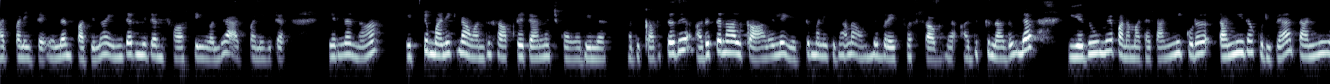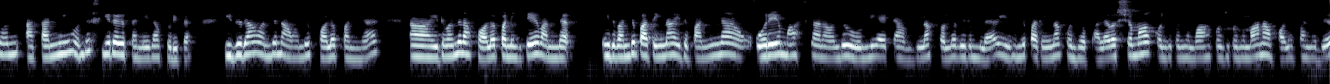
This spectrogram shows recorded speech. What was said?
ஆட் பண்ணிக்கிட்டேன். என்னன்னு பார்த்தீங்கன்னா, இன்டர்மிட்டன்ட் ஃபாஸ்டிங் வந்து ஆட் பண்ணிக்கிட்டேன். என்னன்னா, எட்டு மணிக்கு நான் வந்து சாப்பிட்டுட்டேன்னு வச்சுக்கோங்க டின்னர். அதுக்கு அடுத்தது அடுத்த நாள் காலையில் எட்டு மணிக்கு தான் நான் வந்து பிரேக்ஃபாஸ்ட் சாப்பிடுவேன். அதுக்கு நடுவில் எதுவுமே பண்ண மாட்டேன். தண்ணி கூட தண்ணி தான் குடிப்பேன். தண்ணி வந்து தண்ணியும் வந்து சீரக தண்ணி தான் குடிப்பேன். இதுதான் வந்து நான் வந்து ஃபாலோ பண்ணேன். இது வந்து நான் ஃபாலோ பண்ணிக்கிட்டே வந்தேன். இது வந்து பார்த்தீங்கன்னா, இது பண்ண ஒரே மாதத்தில் நான் வந்து ஒல்லியாயிட்டேன் அப்படின்லாம் சொல்ல விரும்பல. இது வந்து பார்த்தீங்கன்னா, கொஞ்சம் பல வருஷமாக கொஞ்சம் கொஞ்சமாக கொஞ்சம் கொஞ்சமாக நான் ஃபாலோ பண்ணுது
